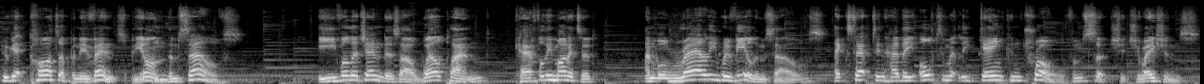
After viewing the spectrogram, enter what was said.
who get caught up in events beyond themselves. Evil agendas are well planned, carefully monitored, and will rarely reveal themselves except in how they ultimately gain control from such situations.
